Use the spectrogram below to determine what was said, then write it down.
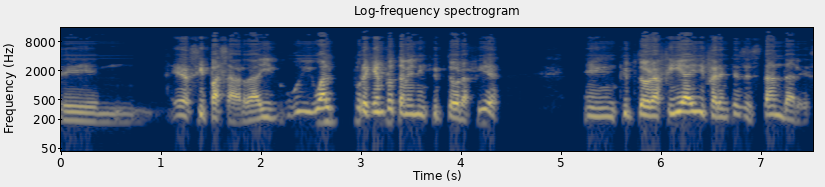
em, así pasa, ¿verdad? igual, por ejemplo, también en criptografía. En criptografía hay diferentes estándares.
